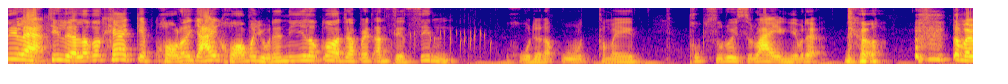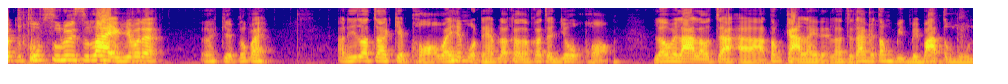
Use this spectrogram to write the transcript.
นี่แหละที่เหลือเราก็แค่เก็บของแล้วย้ายของมาอยู่ในนี้ แล้วก็จะเป็นอันเสร็จสิ้นโอ้โหเดี๋ยวนะกูทำไมทุบสุรุ่ยสุร่ายอย่างงี้มาเนี่ยเดี๋ยวทำไมกูทุบสุรุ่ยสุร่ายอย่างงี้มาเนี่ยเก็บเข้าไป อันนี้เราจะเก็บของเอาไว้ให้หมดนะครับ แล้วก็เราก็จะโยกของ แล้วเวลาเราจะอ่าต้องการอะไรเนี่ย เราจะได้ไม่ต้องบินไปบ้านตรงนู้น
